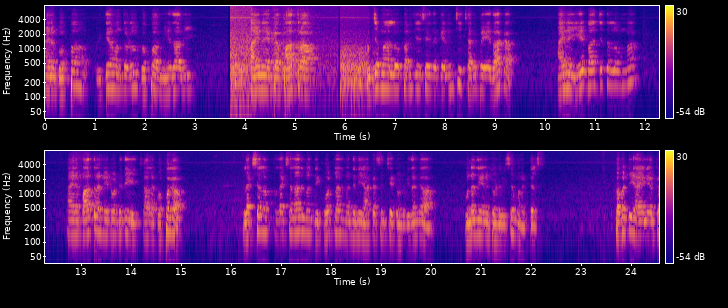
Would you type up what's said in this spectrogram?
ఆయన గొప్ప విద్యావంతుడు గొప్ప మేధావి. ఆయన యొక్క పాత్ర ఉద్యమాల్లో పనిచేసే దగ్గర నుంచి చనిపోయేదాకా ఆయన ఏ బాధ్యతల్లో ఉన్నా ఆయన పాత్ర అనేటువంటిది చాలా గొప్పగా లక్షల లక్షలాది మంది కోట్లాది మందిని ఆకర్షించేటువంటి విధంగా ఉన్నది అనేటువంటి విషయం మనకు తెలుసు. కాబట్టి ఆయన యొక్క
